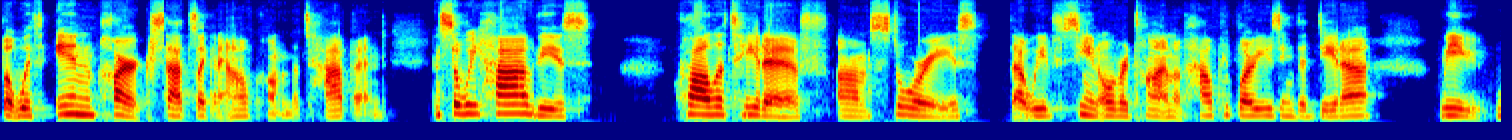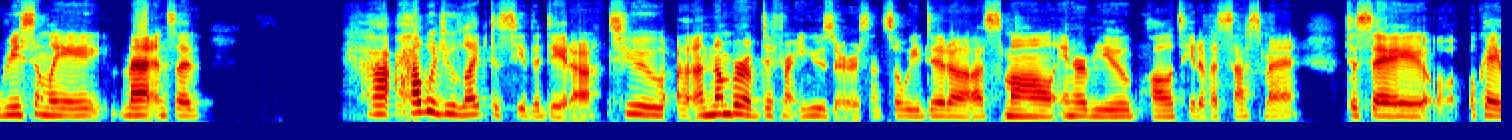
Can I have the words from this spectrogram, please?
But within parks, that's like an outcome that's happened. And so we have these qualitative um, stories that we've seen over time of how people are using the data. We recently met and said, how, how would you like to see the data to a, a number of different users? And so we did a, a small interview qualitative assessment to say, okay,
